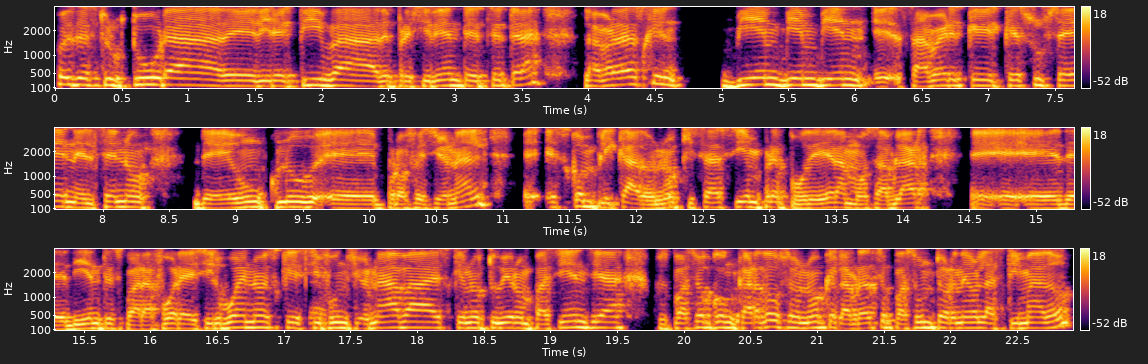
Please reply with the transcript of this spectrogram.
pues de estructura, de directiva, de presidente, etcétera, la verdad es que bien, bien, bien eh, saber qué, qué, sucede en el seno de un club eh, profesional eh, es complicado, ¿no? Quizás siempre pudiéramos hablar de dientes para afuera y decir, bueno, es que si funcionaba, es que no tuvieron paciencia, pues pasó con Cardoso, ¿no? Que la verdad se pasó un torneo lastimado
